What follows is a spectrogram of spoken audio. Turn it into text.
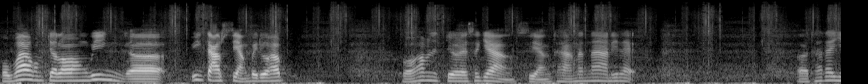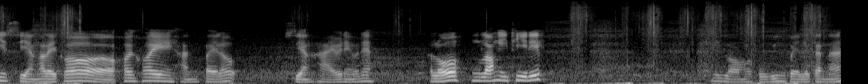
ผมว่าผมจะลองวิ่งเอ่อวิ่งตามเสียงไปดูครับบอกว่ามันจะเจออะไรสักอย่างเสียงทางด้านหน้านี่แหละเอ่อถ้าได้ยินเสียงอะไรก็ค่อยๆหันไปแล้วเสียงหายไปไหนวะเนี่ยฮัลโหลมึงร้องอีกทีดิไม่ร้องแล้วกูวิ่งไปแล้วกันนะ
